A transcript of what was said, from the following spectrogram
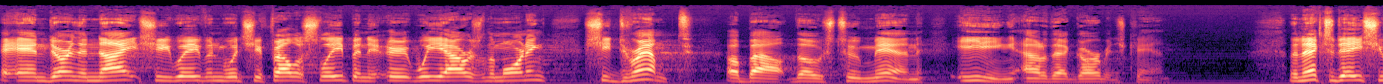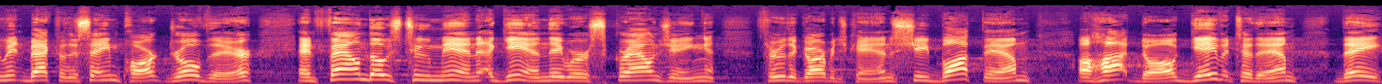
And during the night, she even when she fell asleep in the er, wee hours of the morning, she dreamt about those two men eating out of that garbage can. The next day, she went back to the same park, drove there, and found those two men again. They were scrounging through the garbage cans. She bought them a hot dog, gave it to them. They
